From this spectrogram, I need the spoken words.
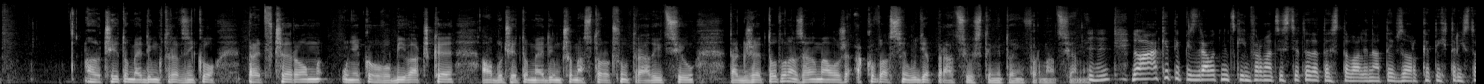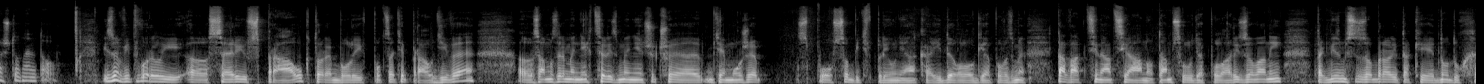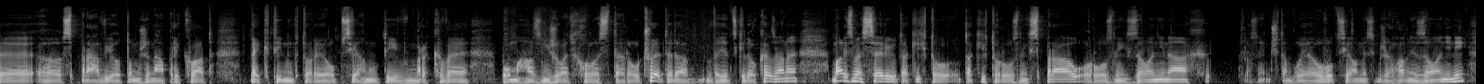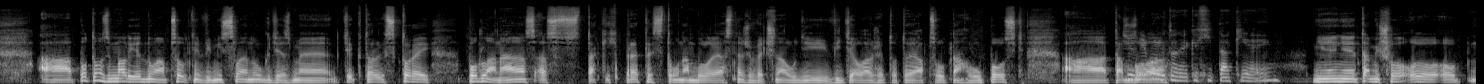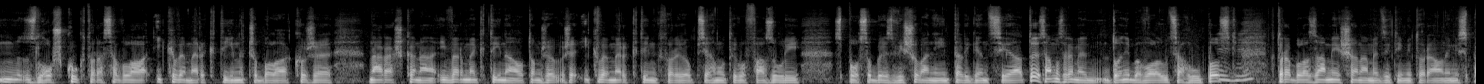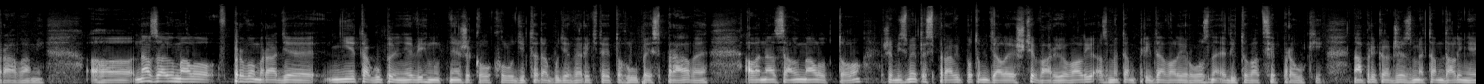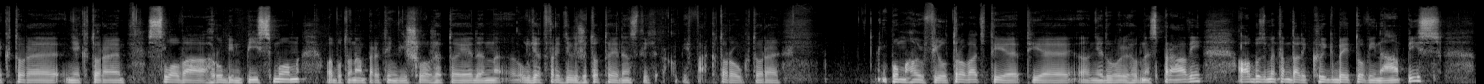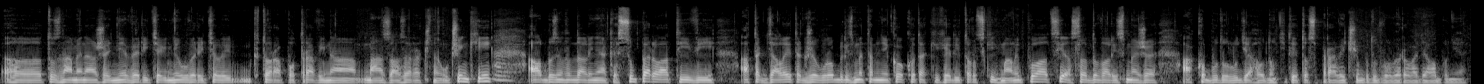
či je to médium, ktoré vzniklo predvčerom u niekoho v obývačke, alebo či je to médium, čo má storočnú tradíciu. Takže toto nás zaujímalo, že ako vlastne ľudia pracujú s týmito informáciami. Uh-huh. No a aké typy zdravotníckých informácií ste teda testovali na tej vzorke tých 300 študentov? My sme vytvorili uh, sériu správ, ktoré boli v podstate pravdivé. Uh, samozrejme, nechceli sme niečo, čo je, kde môže spôsobiť vplyv nejaká ideológia. Povedzme, tá vakcinácia, áno, tam sú ľudia polarizovaní. Tak my sme si zobrali také jednoduché e, správy o tom, že napríklad pektín, ktorý je obsiahnutý v mrkve, pomáha znižovať cholesterol, čo je teda vedecky dokázané. Mali sme sériu takýchto, takýchto rôznych správ o rôznych zeleninách, teraz neviem, či tam boli aj ovoci, ale myslím, že hlavne zeleniny. A potom sme mali jednu absolútne vymyslenú, kde sme, kde, ktorý, z ktorej podľa nás a z takých pretestov nám bolo jasné, že väčšina ľudí videla, že toto je absolútna hlúposť. A tam Čiže bola... neboli to nejaké chytáky, aj? Nie, nie, tam išlo o, o zložku, ktorá sa volala Ivermectin, čo bola akože náražka na Ivermectin a o tom, že, že Ivermectin, ktorý je obsiahnutý vo fazuli, spôsobuje zvyšovanie inteligencie. A to je samozrejme do neba volajúca hlúposť, mm-hmm. ktorá bola zamiešaná medzi týmito reálnymi správami. Uh, nás zaujímalo v prvom rade nie tak úplne nevyhnutne, že koľko ľudí teda bude veriť tejto hlúpej správe, ale nás zaujímalo to, že my sme tie správy potom ďalej ešte variovali a sme tam pridávali rôzne editovacie prvky. Napríklad, že sme tam dali niektoré, niektoré slova hrubým písmom, lebo to nám predtým vyšlo, že to je jeden, ľudia tvrdili, že toto je jeden z tých akoby faktorov, ktoré pomáhajú filtrovať tie, tie nedôveryhodné správy. Alebo sme tam dali clickbaitový nápis, Eh, to znamená, že neveríte, neuveríte, ktorá potravina má zázračné účinky, Aj. alebo sme tam dali nejaké superlatívy a tak ďalej. Takže urobili sme tam niekoľko takých editorských manipulácií a sledovali sme, že ako budú ľudia hodnotiť tieto správy, či budú dôverovať alebo nie.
